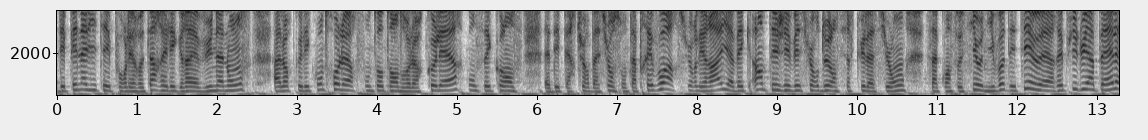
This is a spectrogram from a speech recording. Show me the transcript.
des pénalités pour les retards et les grèves. Une annonce alors que les contrôleurs font entendre leur colère. Conséquence, des perturbations sont à prévoir sur les rails avec un TGV sur deux en circulation. Ça coince aussi au niveau des TER. Et puis lui appelle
